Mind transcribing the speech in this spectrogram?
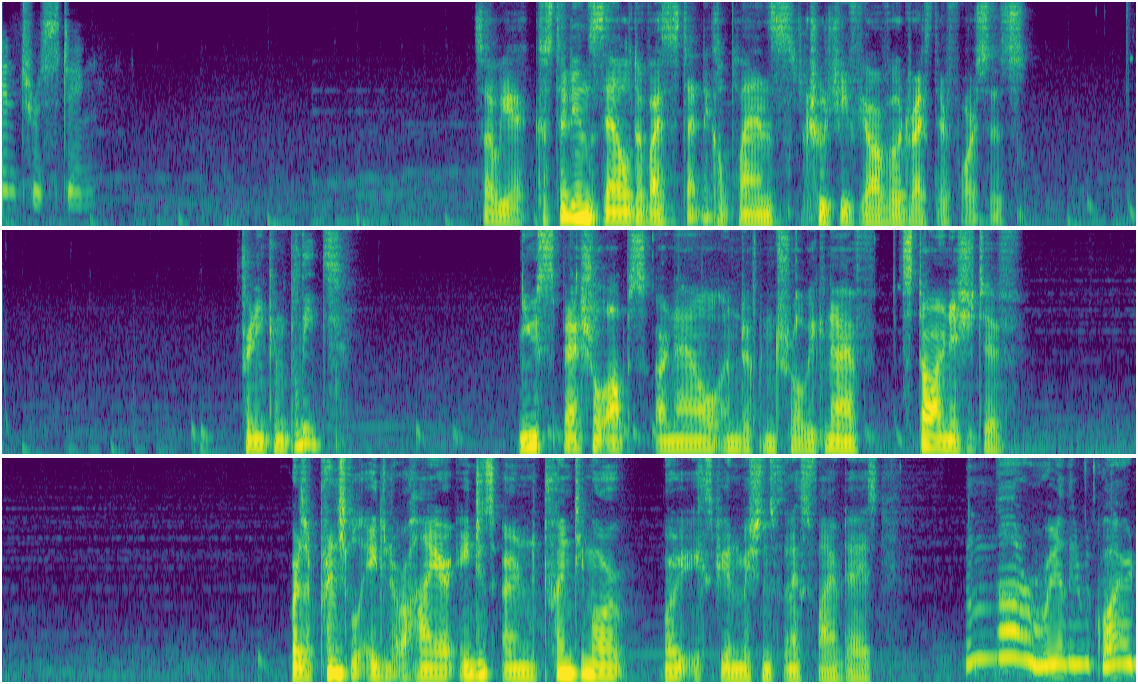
Interesting. So yeah, Custodian Zell devises technical plans. Crew Chief Yarvo directs their forces. Training complete. New special ops are now under control. We can now have Star Initiative. Whereas a principal agent or higher, agents earn 20 more, more XP on missions for the next five days. not really required.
